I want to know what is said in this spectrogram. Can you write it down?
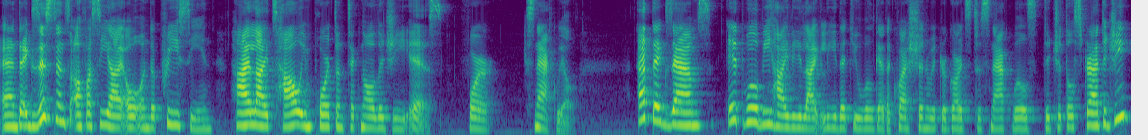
and the existence of a CIO on the pre seen highlights how important technology is for Snackwill. At the exams, it will be highly likely that you will get a question with regards to Snackwill's digital strategy,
